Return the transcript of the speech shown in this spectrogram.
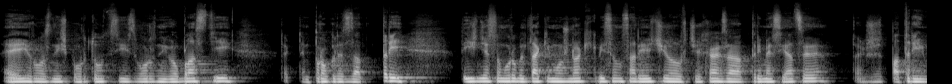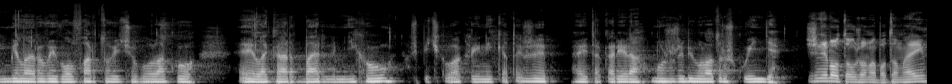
aj rôzni športovci z rôznych oblastí, tak ten progres za 3 týždne som urobil taký možno, aký by som sa liečil v Čechách za 3 mesiace, takže patrí Millerovi Wolfartovi, čo bol ako hej, lekár Bayern Mnichov, špičková klinika, takže hej, tá kariéra možno, že by bola trošku inde. Čiže nebol to už ono potom, hej?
